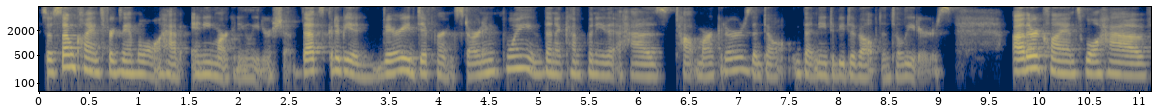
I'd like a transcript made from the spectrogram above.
So some clients, for example, won't have any marketing leadership. That's going to be a very different starting point than a company that has top marketers that don't that need to be developed into leaders. Other clients will have,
